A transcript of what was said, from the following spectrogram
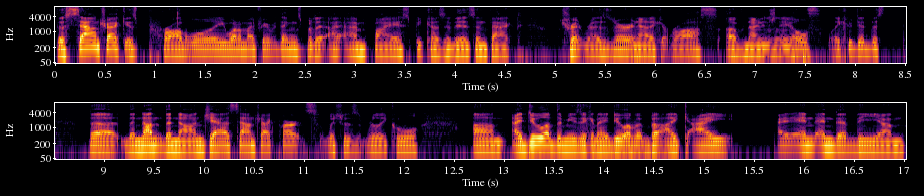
The soundtrack is probably one of my favorite things, but I, I'm biased because it is in fact Trent Reznor and Atticus Ross of Nine Inch Nails, like who did this the the non the non jazz soundtrack parts, which was really cool. Um, I do love the music and I do love it, but like I, I and and the the um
